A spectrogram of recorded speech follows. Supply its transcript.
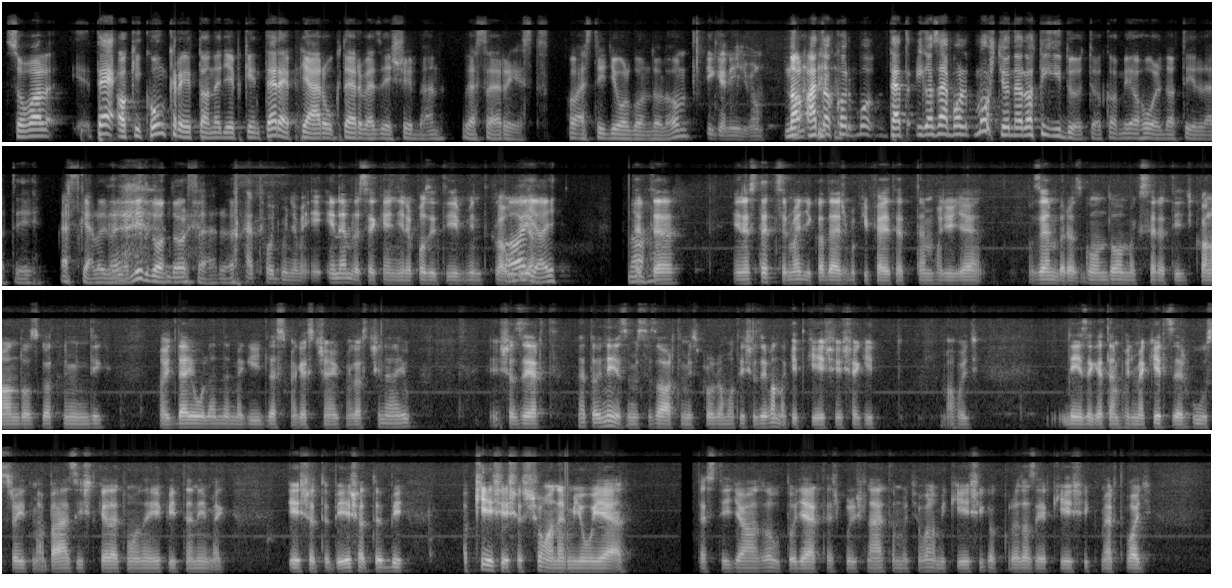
Szóval te, aki konkrétan egyébként terepjárók tervezésében veszel részt, ha ezt így jól gondolom. Igen, így van. Na, hát akkor, tehát igazából most jön el a ti időtök, ami a holdat illeti. Ezt kell, hogy mondjam. Mit gondolsz erről? Hát, hogy mondjam, én nem leszek ennyire pozitív, mint Claudia. Ajaj. Na. Hát, eh, én ezt egyszer egyik adásban kifejtettem, hogy ugye az ember azt gondol, meg szeret így kalandozgatni mindig, hogy de jó lenne, meg így lesz, meg ezt csináljuk, meg azt csináljuk. És azért, hát ahogy nézem ezt az Artemis programot is, azért vannak itt késések, itt, ahogy nézegetem, hogy meg 2020-ra itt már bázist kellett volna építeni, meg és a többi, és a többi. A késés az soha nem jó jel. Ezt így az autógyártásból is látom, hogyha valami késik, akkor az azért késik, mert vagy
